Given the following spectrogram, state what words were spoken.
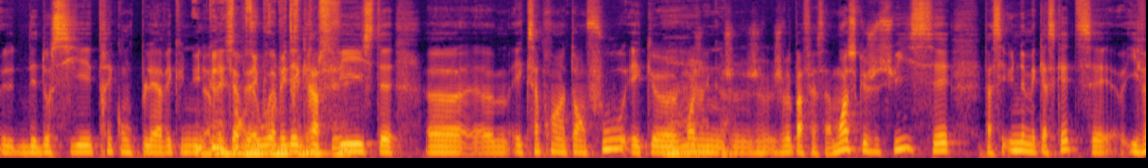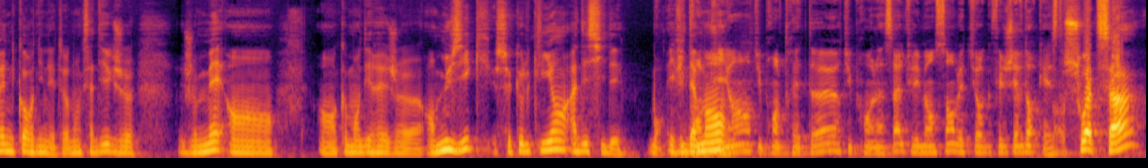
des dossiers très complets avec, une, avec, des graphistes et que ça prend un temps fou et que moi je ne veux pas faire ça. Moi ce que je suis c'est, enfin c'est une de mes casquettes, c'est event coordinator. Donc ça veut dire que je, je mets en, en comment dirais-je en musique ce que le client a décidé. Bon, évidemment. Tu prends, le client, tu prends le traiteur, tu prends la salle, tu les mets ensemble et tu fais le chef d'orchestre. Soit ça,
